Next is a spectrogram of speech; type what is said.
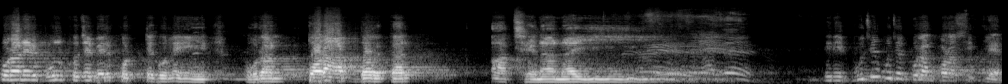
কোরআনের ভুল খুঁজে বের করতে হলে কোরআন পড়ার দরকার আছে না নাই? তিনি বুঝে বুঝে কোরআন পড়া শিখলেন।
